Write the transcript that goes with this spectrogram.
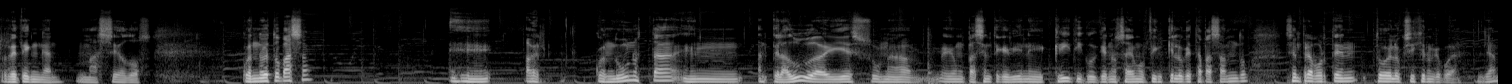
retengan más CO2. Cuando esto pasa, a ver, cuando uno está ante la duda y es, un paciente que viene crítico y que no sabemos bien qué es lo que está pasando, siempre aporten todo el oxígeno que puedan. ¿ya?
